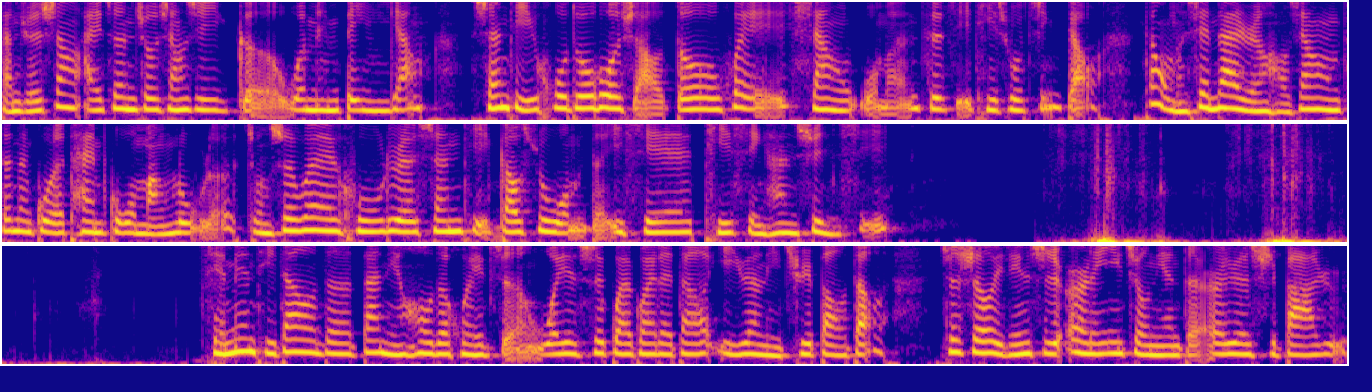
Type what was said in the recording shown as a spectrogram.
感觉上，癌症就像是一个文明病一样，身体或多或少都会向我们自己提出警告。但我们现代人好像真的过得太过忙碌了，总是会忽略身体告诉我们的一些提醒和讯息。前面提到的半年后的回诊，我也是乖乖的到医院里去报道。这时候已经是二零一九年的二月十八日。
